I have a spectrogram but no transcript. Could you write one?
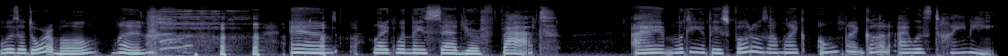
was adorable one and like when they said you're fat i am looking at these photos i'm like oh my god i was tiny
